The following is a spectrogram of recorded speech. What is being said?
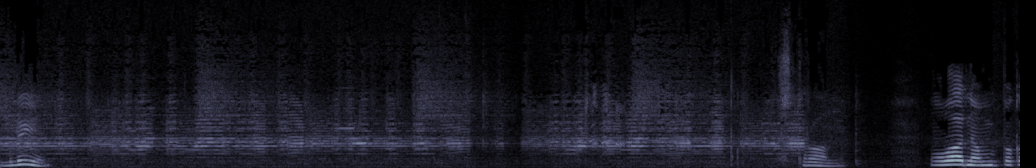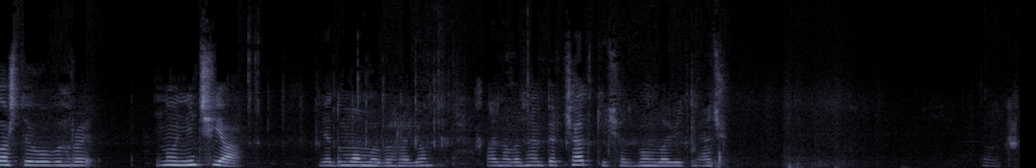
Блин. Странно. Ну ладно, мы пока что его выиграем. Ну, ничья. Я думал, мы выиграем. Ладно, возьмем перчатки, сейчас будем ловить мяч. Так.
